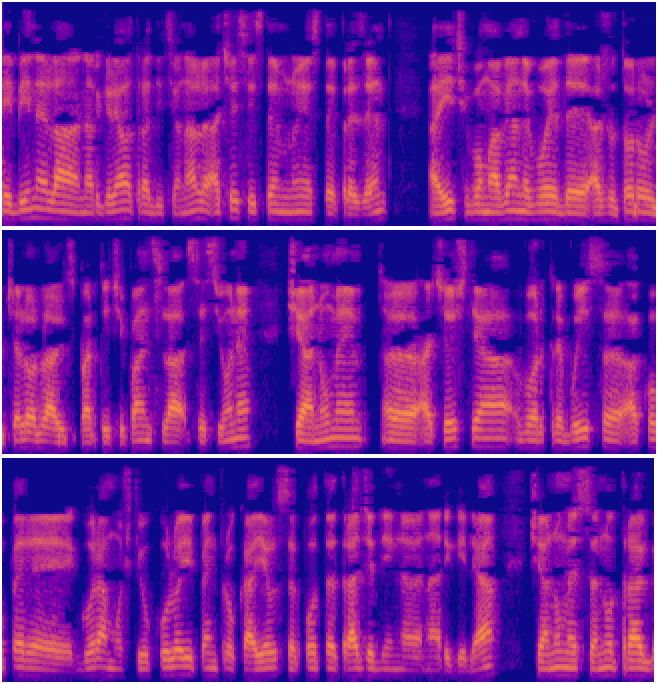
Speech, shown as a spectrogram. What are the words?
Ei bine, la narghileaua tradițională acest sistem nu este prezent. Aici vom avea nevoie de ajutorul celorlalți participanți la sesiune și anume ă, aceștia vor trebui să acopere gura muștiucului pentru ca eu să pot trage din ă, narghilea și anume să nu trag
